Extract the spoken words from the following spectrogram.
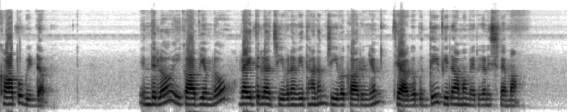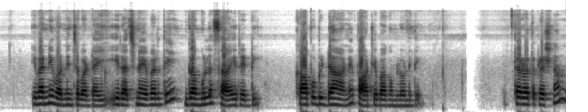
కాపు బిడ్డ. ఇందులో ఈ కావ్యంలో రైతుల జీవన విధానం జీవకారుణ్యం త్యాగబుద్ధి విరామ మెరుగని శ్రమ. ఇవన్నీ వర్ణించబడ్డాయి. ఈ రచన ఎవరిది? గంగుల సాయిరెడ్డి కాపుబిడ్డ అనే పాఠ్యభాగంలోనిది. తర్వాత ప్రశ్న.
